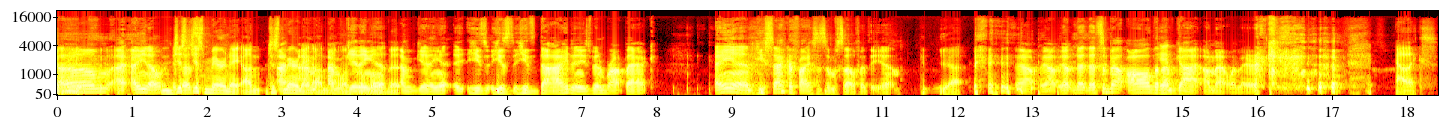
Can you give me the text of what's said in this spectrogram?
Um, I, I you know just does, just marinate on just marinate I'm, on that I'm one getting it. Bit. I'm getting it. He's he's he's died and he's been brought back, and he sacrifices himself at the end. Yeah. yeah, yeah, yeah. That, that's about all that and, I've got on that one, Eric. Alex,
